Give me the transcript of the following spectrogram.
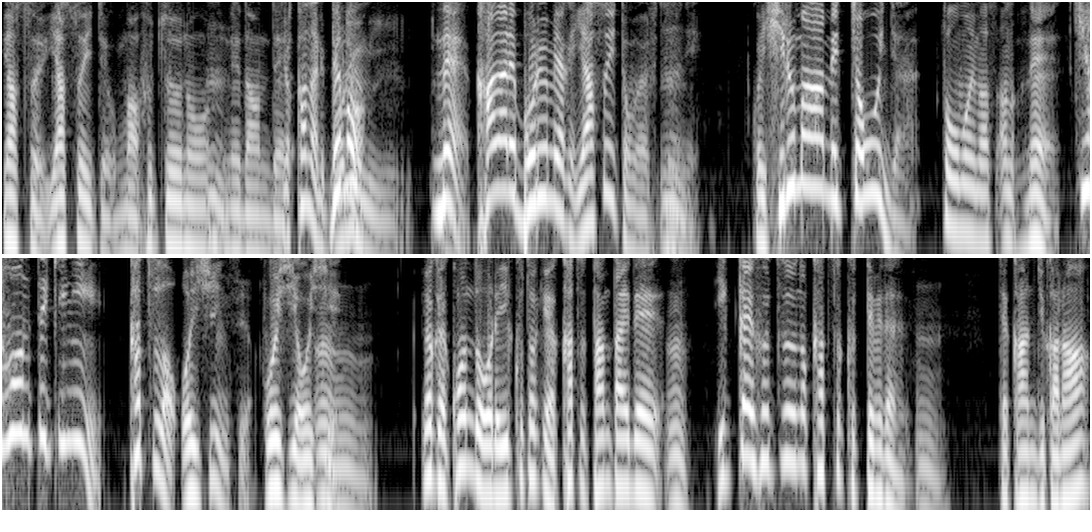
安い、安いっていうか、まあ普通の値段で。いや、かなりボリューミー。ね、かなりボリュームやけん安いと思うよ、普通に。うんこれ昼間はめっちゃ多いんじゃない？と思います。あの、ね基本的に、カツは美味しいんですよ。美味しい美味しい。うん。やけん今度俺行くときはカツ単体で、うん。一回普通のカツ食ってみたいっうん。て感じかな？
